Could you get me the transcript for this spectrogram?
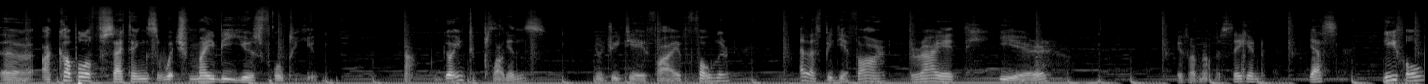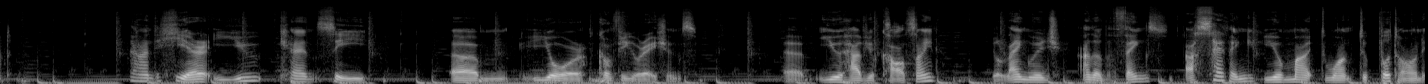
uh, a couple of settings which may be useful to you. Now go into plugins your GTA 5 folder, LSPDFR, right here, if I'm not mistaken, yes, default, and here you can see um, your configurations. Uh, you have your call sign, your language, and other things. A setting you might want to put on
